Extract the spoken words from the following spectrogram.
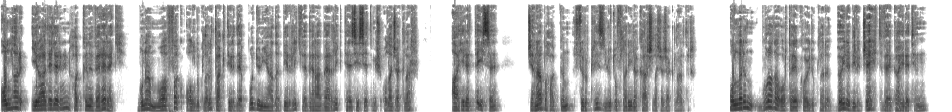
Onlar iradelerinin hakkını vererek buna muvaffak oldukları takdirde bu dünyada birlik ve beraberlik tesis etmiş olacaklar, ahirette ise Cenab-ı Hakk'ın sürpriz lütuflarıyla karşılaşacaklardır. Onların burada ortaya koydukları böyle bir cehd ve gayretin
